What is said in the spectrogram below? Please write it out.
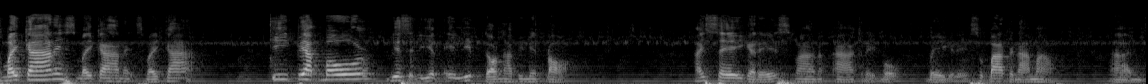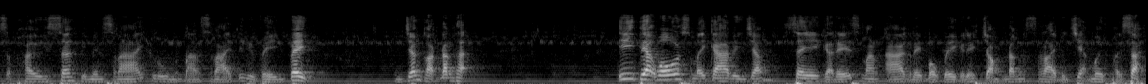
សម័យកាលនេះសម័យកាលនេះសម័យកាលអ៊ីពាក់បូលវាស្តៀងអេលីតតថាវាមានដកហើយសេការ៉េស្មើនឹង a ការ៉េបូក b ការ៉េសុបាទពីណាមកអាសភៅសិស្សគេមានស្រាយគ្រូមិនបានស្រាយទេវាវែងពេកអញ្ចឹងគាត់ដឹងថា e ពាក់បូលសម័យកាលវាអញ្ចឹង c ការ៉េស្មើ a ការ៉េបូក b ការ៉េចង់ដឹងស្រាយបញ្ជាក់មើលភៅសិស្ស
